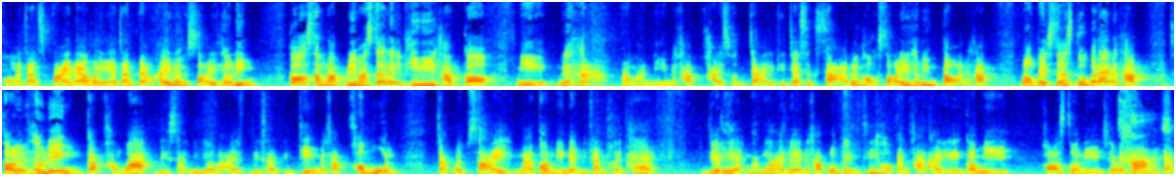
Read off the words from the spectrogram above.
ของอาจารย์สไปร์แล้ววันนี้อาจารย์แป๋วให้เรื่อง storytelling ก็สำหรับ remaster ใน EP นี้ครับก็มีเนื้อหาประมาณนี้นะครับ ใครสนใจที่จะศึกษาเรื่องของ storytelling ต่อนะครับ ลองไปเซิร์ชดูก็ได้นะครับ storytelling กับคำว่า designing your life design thinking นะครับ ข้อมูลจากเว็บไซต์ณตอนนี้เนี่ยมีการเผยแพร่ เยอะแยะมากมายเลยนะครับ รวมถึงที่หอการค้าไทยเองก็มีคอร์สตัวนี้ใช่ไหมครับในการ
